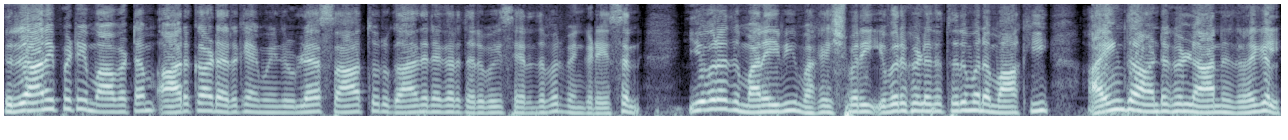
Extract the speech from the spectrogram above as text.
ராணிப்பேட்டை மாவட்டம் ஆற்காடு அருகே அமைந்துள்ள சாத்தூர் காந்திநகர் தெருவை சேர்ந்தவர் வெங்கடேசன். இவரது மனைவி மகேஸ்வரி இவர்களுக்கு திருமணமாகி ஐந்து ஆண்டுகள் ஆன நிலையில்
